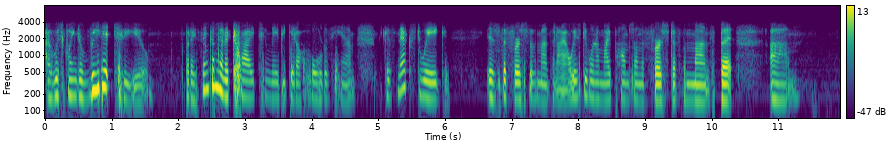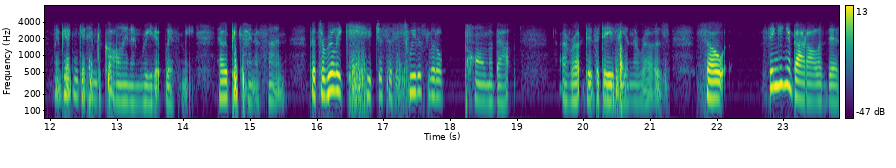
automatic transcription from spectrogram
i was going to read it to you but i think i'm going to try to maybe get a hold of him because next week is the first of the month, and I always do one of my poems on the first of the month. But um, maybe I can get him to call in and read it with me. That would be kind of fun. But it's a really cute, just the sweetest little poem about a ro- the daisy and the rose. So thinking about all of this,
